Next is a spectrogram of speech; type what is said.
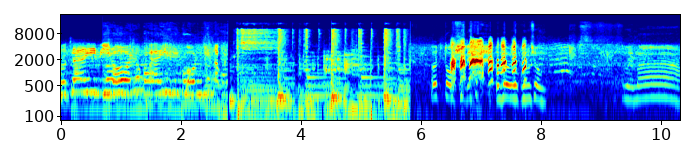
แปลกดูใจมีโรยลงไปบนกับเออโตขีดแล้วเบอร์คุณผู้ชม สวยมาก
